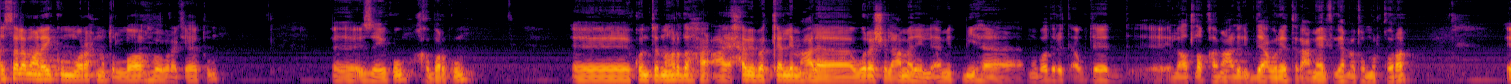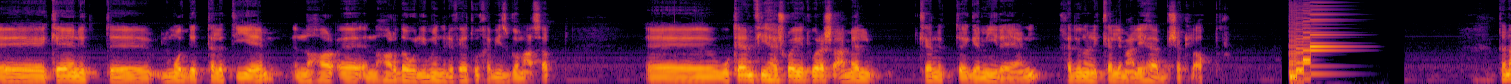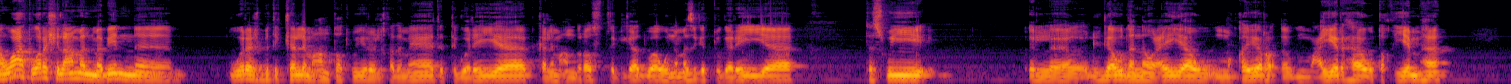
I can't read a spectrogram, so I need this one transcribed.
السلام عليكم ورحمة الله وبركاته. آه، إزيكم؟ أخباركم؟ آه، كنت النهارده ح- حابب أتكلم على ورش العمل اللي قامت بيها مبادرة أوتاد آه، اللي أطلقها معهد الابداع وريادة الأعمال في جامعة أم القرى. آه، كانت آه، لمدة ثلاث أيام النهار آه، النهارده واليومين اللي فاتوا خميس جمعة سبت. وكان فيها شوية ورش أعمال كانت جميلة يعني خلينا نتكلم عليها بشكل أكتر. تنوعت ورش العمل ما بين آه، ورش بتتكلم عن تطوير الخدمات التجارية بتتكلم عن دراسة الجدوى والنماذج التجارية تسويق ال- الجودة النوعية ومعاييرها وتقييمها.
